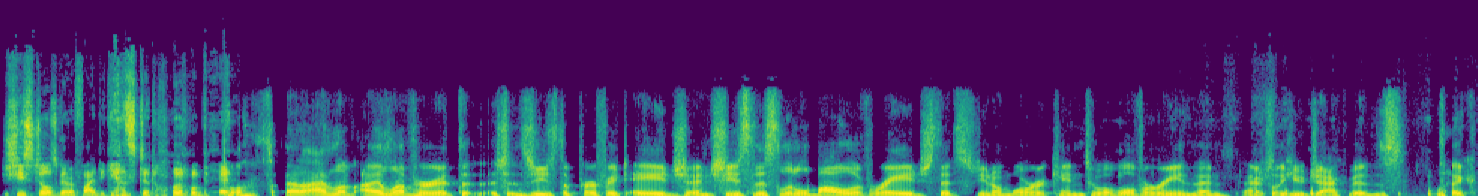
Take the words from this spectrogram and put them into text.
she still is going to fight against it a little bit. Well, I love I love her at the she's the perfect age and she's this little ball of rage that's you know more akin to a Wolverine than actually Hugh Jackman's like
